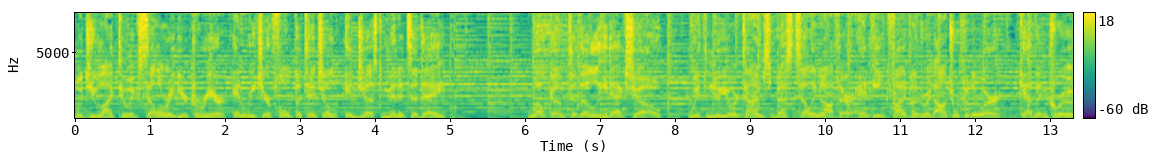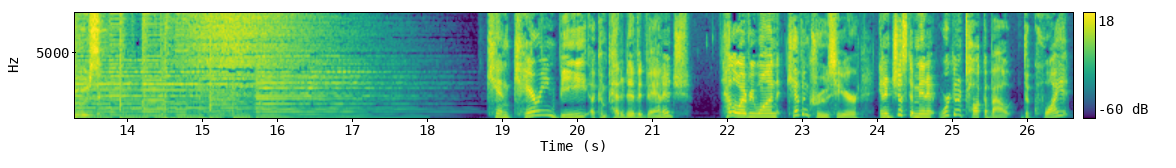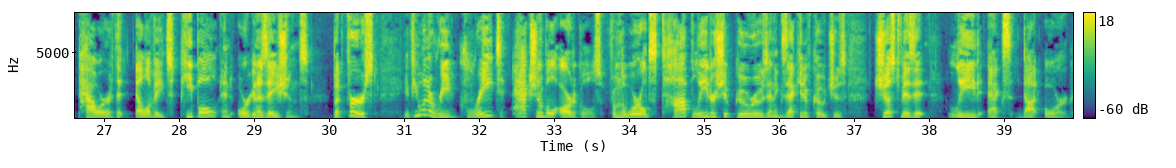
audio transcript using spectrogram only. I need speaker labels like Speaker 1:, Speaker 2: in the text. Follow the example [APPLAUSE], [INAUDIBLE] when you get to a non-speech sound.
Speaker 1: Would you like to accelerate your career and reach your full potential in just minutes a day? Welcome to the LeadX Show with New York Times best-selling author and Inc. 500 entrepreneur Kevin Kruse.
Speaker 2: Can caring be a competitive advantage? Hello, everyone. Kevin Kruse here. And in just a minute, we're going to talk about the quiet power that elevates people and organizations. But first, if you want to read great, actionable articles from the world's top leadership gurus and executive coaches, just visit leadx.org.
